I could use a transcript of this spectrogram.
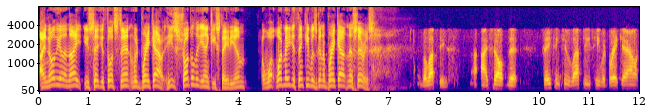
I know the other night you said you thought Stanton would break out. He's struggled at Yankee Stadium. What what made you think he was going to break out in this series? the lefties. I- felt that facing two lefties, he would break out.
